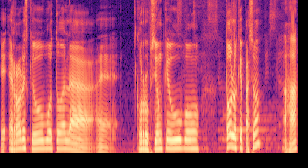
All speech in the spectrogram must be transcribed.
eh, errores que hubo, toda la eh, corrupción que hubo, todo lo que pasó Ajá.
